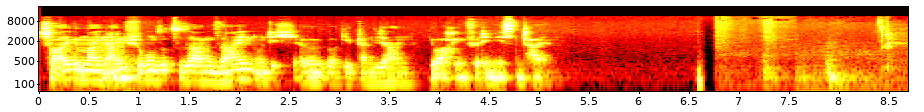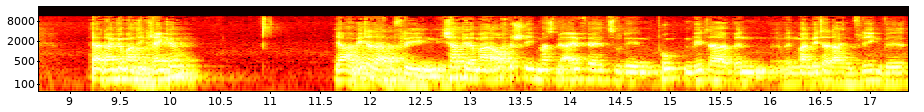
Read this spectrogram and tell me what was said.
zur allgemeinen Einführung sozusagen sein und ich äh, übergebe dann wieder an Joachim für den nächsten Teil. Ja, danke Martin Klenke. Ja, Metadaten pflegen. Ich habe hier mal aufgeschrieben, was mir einfällt zu den Punkten Meta, wenn, wenn man Metadaten pflegen will.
